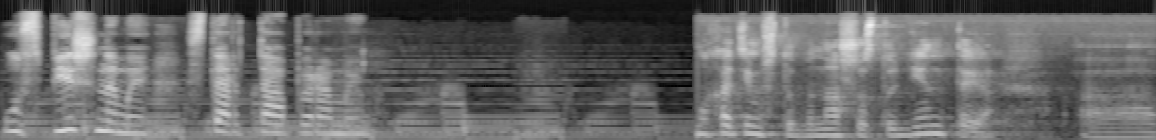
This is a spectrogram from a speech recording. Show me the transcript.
успішними стартаперами. Мы хотим, чтобы наши студенты а,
